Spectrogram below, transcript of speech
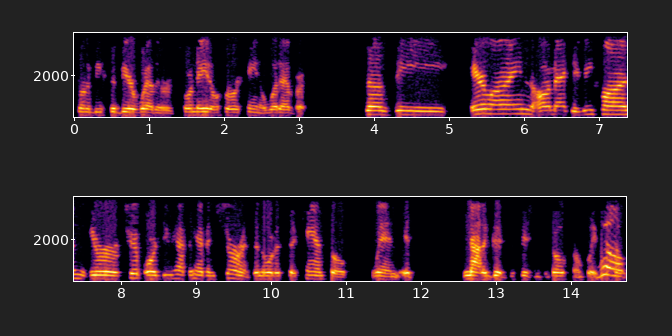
it's going to be severe weather, tornado, hurricane, or whatever. Does the airline automatically refund your trip, or do you have to have insurance in order to cancel when it's not a good decision to go someplace? Well,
